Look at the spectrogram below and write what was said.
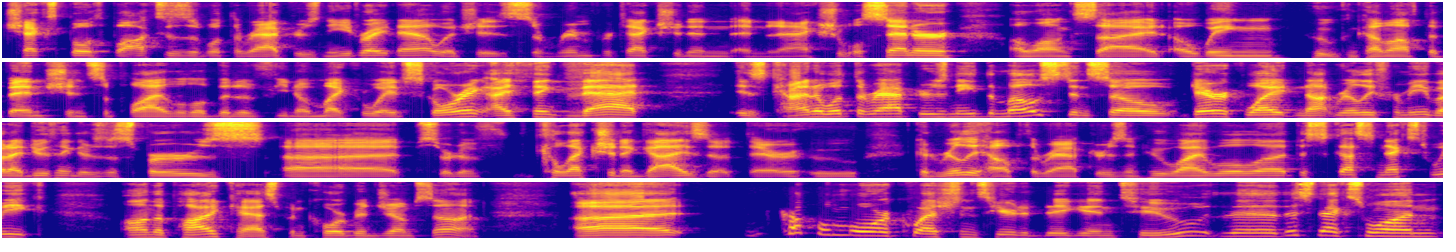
checks both boxes of what the Raptors need right now, which is some rim protection and, and, an actual center alongside a wing who can come off the bench and supply a little bit of you know microwave scoring. I think that is kind of what the Raptors need the most. And so Derrick White, not really for me, but I do think there's a Spurs uh, sort of collection of guys out there who could really help the Raptors and who I will uh, discuss next week on the podcast when Corbin jumps on. Uh, couple more questions here to dig into. The this next one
